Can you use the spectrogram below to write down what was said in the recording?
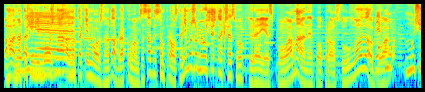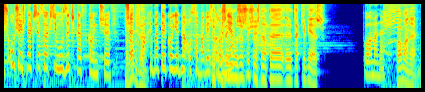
Aha, na O takie nie. nie. można, a na takie można. Dobra, kumam. Zasady są proste. Nie możemy usiąść na krzesło, które jest połamane po prostu. No dobra. Jak mu musisz usiąść na krzesło, jak się muzyczka skończy. Przetrwa dobrze. chyba tylko jedna osoba, wiesz o Tylko, tym, że nie nie? możesz usiąść na te y, takie, wiesz, Połamane. połamane.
